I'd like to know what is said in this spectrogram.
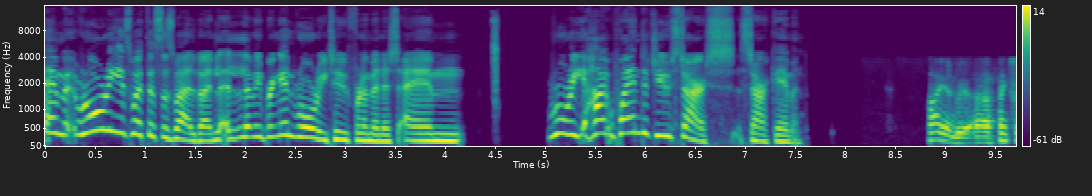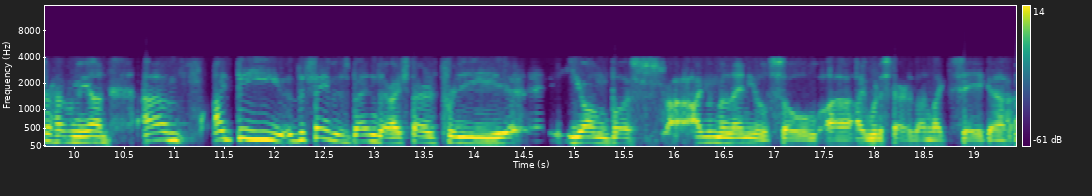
Um, Rory is with us as well, Ben. L- let me bring in Rory too for a minute. Um, Rory, how when did you start start gaming? Hi, Andrea. Uh, thanks for having me on. Um, I'd be the same as Ben there. I started pretty young, but I'm a millennial, so uh, I would have started on like Sega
